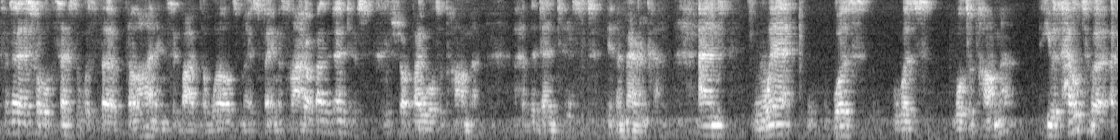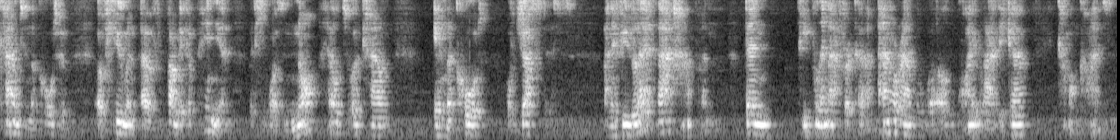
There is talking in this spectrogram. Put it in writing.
Cecil, Cecil was the, the lion in Zimbabwe, the world's most famous lion. Shot by the dentist. Shot by Walter Palmer uh, the dentist in America. And where was was Walter Palmer? He was held to account in the court of, of human of public opinion, but he was not held to account in the court of justice. And if you let that happen, then people in Africa and around the world quite rightly go, come on guys,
